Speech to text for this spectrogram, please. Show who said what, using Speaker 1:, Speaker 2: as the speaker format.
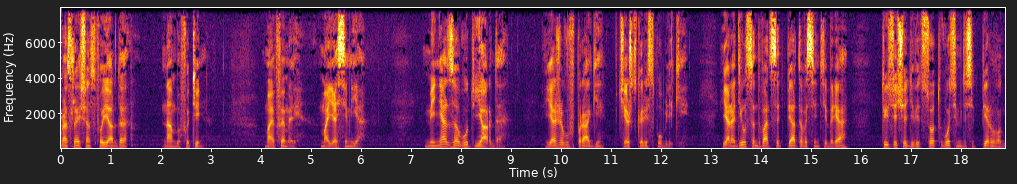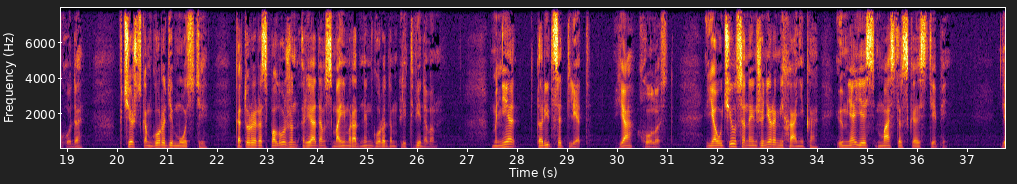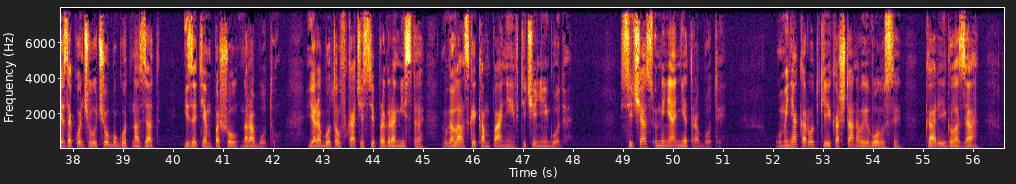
Speaker 1: Translations for Yarda number 14. My family. Моя семья. Меня зовут Ярда. Я живу в Праге, в Чешской Республике. Я родился 25 сентября 1981 года в чешском городе Мости, который расположен рядом с моим родным городом Литвиновым. Мне 30 лет – я холост. Я учился на инженера-механика, и у меня есть мастерская степень. Я закончил учебу год назад и затем пошел на работу. Я работал в качестве программиста в голландской компании в течение года. Сейчас у меня нет работы. У меня короткие каштановые волосы, карие глаза,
